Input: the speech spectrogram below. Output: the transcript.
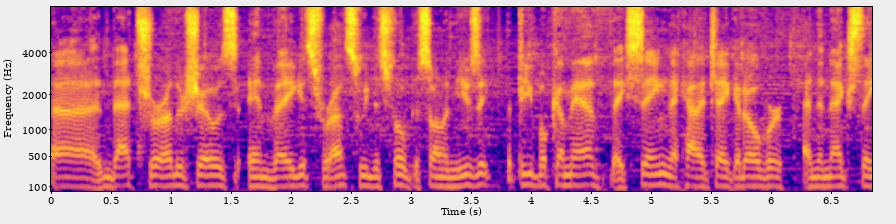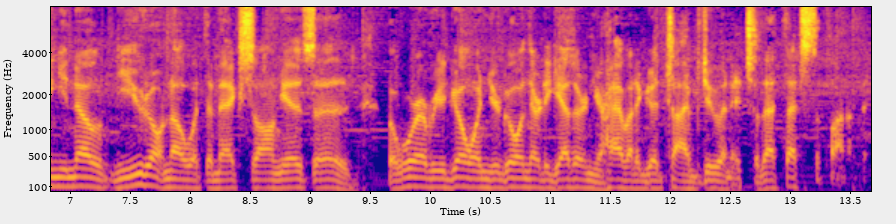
Uh, that's for other shows in Vegas. For us, we just focus on the music. The people come in, they sing, they kind of take it over, and the next thing you know, you don't know what the next song is. Uh, but wherever you're going, you're going there together, and you're having a good time doing it. So that that's the fun of it.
